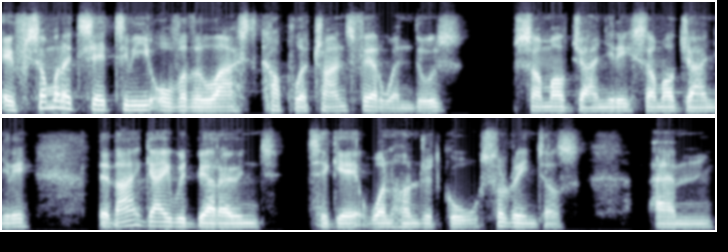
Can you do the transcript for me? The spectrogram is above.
if someone had said to me over the last couple of transfer windows, summer January, summer January, that that guy would be around to get 100 goals for Rangers, um,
